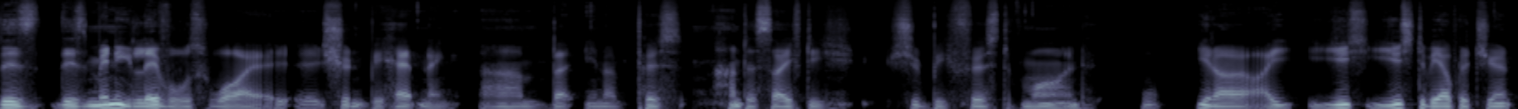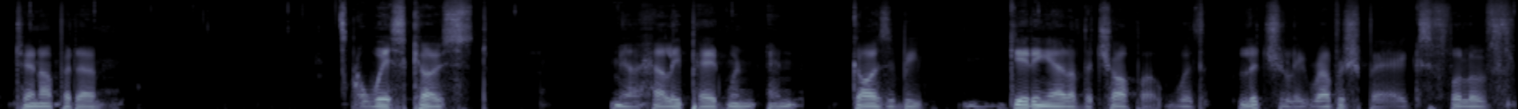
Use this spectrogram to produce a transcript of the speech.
there's there's many levels why it shouldn't be happening. Um, but you know, pers- hunter safety sh- should be first of mind. You know, I used, used to be able to turn, turn up at a a west coast, you know, helipad when and guys would be getting out of the chopper with literally rubbish bags full of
